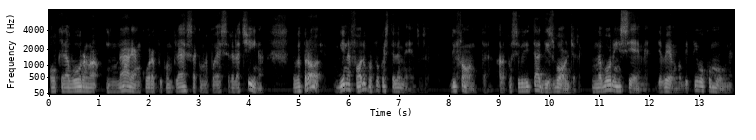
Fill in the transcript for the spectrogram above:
o che lavorano in un'area ancora più complessa come può essere la Cina, dove però viene fuori proprio questo elemento, cioè, di fronte alla possibilità di svolgere un lavoro insieme, di avere un obiettivo comune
